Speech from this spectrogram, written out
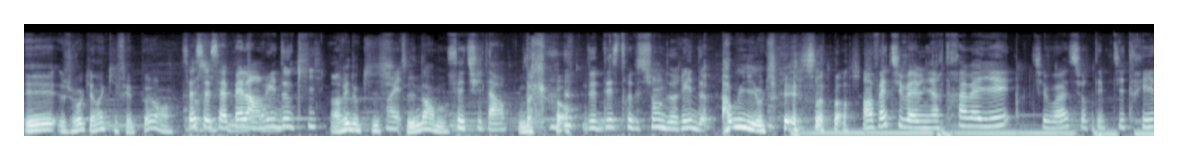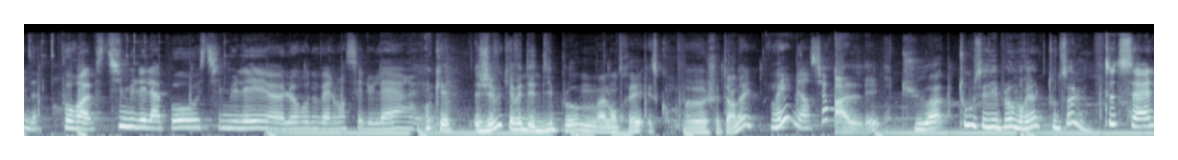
Et je vois qu'il y en a un qui fait peur. Ça, ça s'appelle un ridoki. Un ridoki. C'est une arme. C'est une arme D'accord. de destruction de rides. Ah oui, ok, ça marche. En fait, tu vas venir travailler, tu vois, sur tes petites rides pour euh, stimuler la peau, stimuler euh, le renouvellement cellulaire. et- Ok. J'ai vu qu'il y avait des diplômes à l'entrée. Est-ce qu'on peut jeter un œil? Oui, bien sûr. Allez. Tu as tous ces diplômes rien que toute seule? Toute seule.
